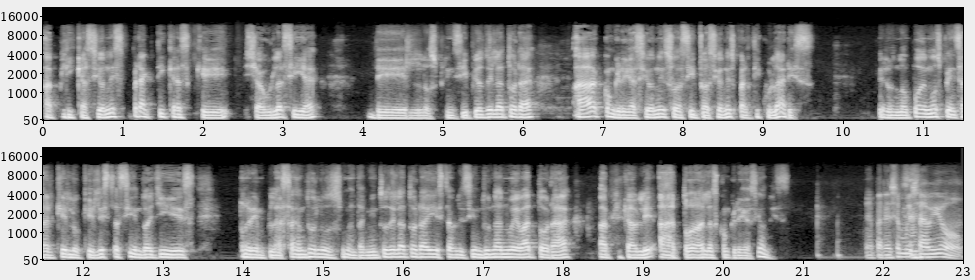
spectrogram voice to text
aplicaciones prácticas que Shaul hacía de los principios de la Torah a congregaciones o a situaciones particulares. Pero no podemos pensar que lo que él está haciendo allí es reemplazando los mandamientos de la Torah y estableciendo una nueva Torah aplicable a todas las congregaciones. Me parece muy sabio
